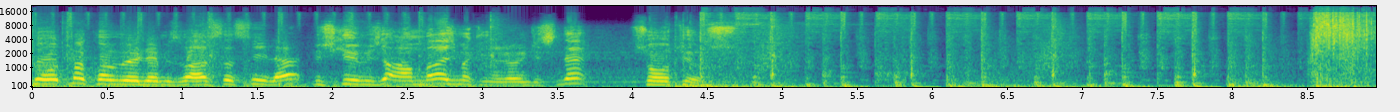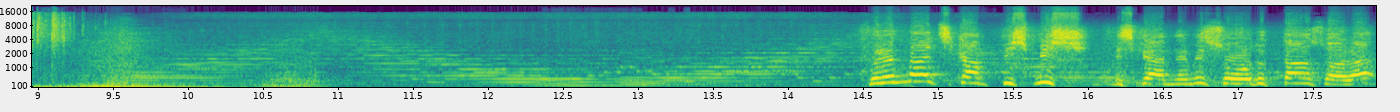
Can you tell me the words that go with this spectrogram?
soğutma konveyörlerimiz vasıtasıyla bisküvimizi ambalaj makineleri öncesinde soğutuyoruz. Fırından çıkan pişmiş bisküvilerimiz soğuduktan sonra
